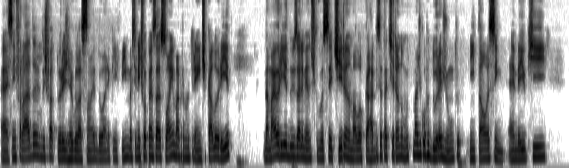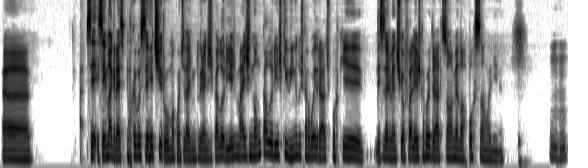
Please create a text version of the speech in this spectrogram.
É, sem falar dos fatores de regulação hedônica, enfim. Mas se a gente for pensar só em macronutriente e caloria, na maioria dos alimentos que você tira numa low carb, você tá tirando muito mais gordura junto. Então, assim, é meio que. ah, Você emagrece porque você retirou uma quantidade muito grande de calorias, mas não calorias que vinham dos carboidratos, porque desses alimentos que eu falei, os carboidratos são a menor porção ali, né? Uhum.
